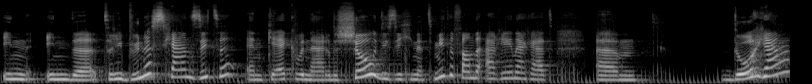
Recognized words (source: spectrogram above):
in, in de tribunes gaan zitten en kijken we naar de show die zich in het midden van de arena gaat um, doorgaan.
